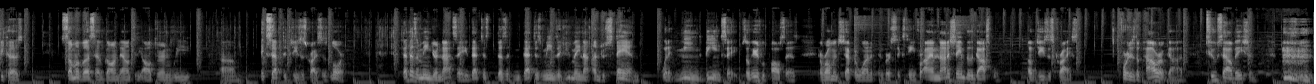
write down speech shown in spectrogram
because some of us have gone down to the altar and we um, accepted Jesus Christ as Lord. That doesn't mean you're not saved. That just doesn't. That just means that you may not understand what it means being saved. So here's what Paul says in Romans chapter 1 and verse 16 For I am not ashamed of the gospel of Jesus Christ, for it is the power of God to salvation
